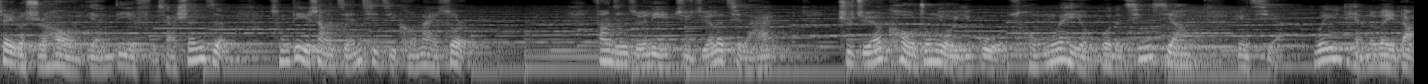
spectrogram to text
这个时候，炎帝俯下身子，从地上捡起几颗麦穗儿。放进嘴里咀嚼了起来，只觉口中有一股从未有过的清香，并且微甜的味道。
